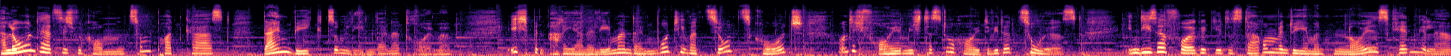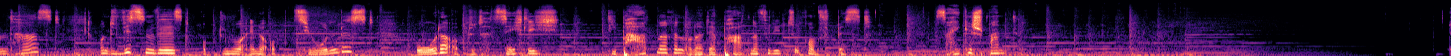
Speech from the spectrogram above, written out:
Hallo und herzlich willkommen zum Podcast Dein Weg zum Leben deiner Träume. Ich bin Ariane Lehmann, dein Motivationscoach und ich freue mich, dass du heute wieder zuhörst. In dieser Folge geht es darum, wenn du jemanden Neues kennengelernt hast und wissen willst, ob du nur eine Option bist oder ob du tatsächlich die Partnerin oder der Partner für die Zukunft bist. Sei gespannt.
